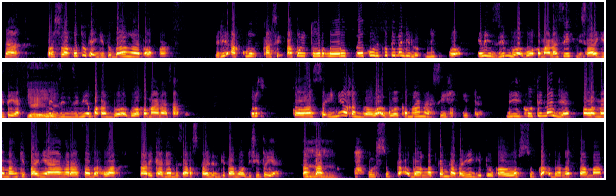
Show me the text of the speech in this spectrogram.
Nah, proses aku tuh kayak gitu banget, Opa. Jadi aku kasih, aku itu nurut, aku ikutin aja dulu. Ini, bawa- ini Zin bawa gua ke mana sih? Misalnya gitu ya. Iya, iya, ini iya. Zin Zin ini akan bawa gua ke mana satu. Terus kolase ini akan bawa gua ke mana sih? Gitu. Diikutin aja. Kalau memang kitanya ngerasa bahwa tarikannya besar sekali dan kita mau di situ ya. Kan, Nah. wah gue suka banget kan katanya gitu. Kalau lo suka banget sama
